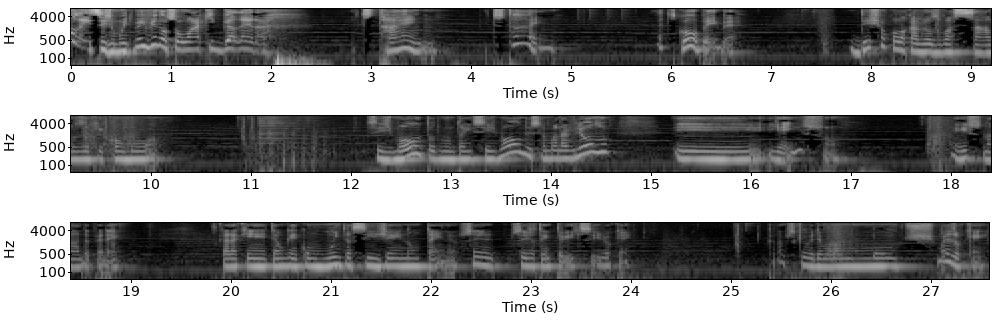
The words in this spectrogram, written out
Olá e seja muito bem-vindo, eu sou o Aki, galera. It's time. It's time. Let's go, baby. Deixa eu colocar meus vassalos aqui como... Mode, todo mundo tá em Mode, isso é maravilhoso. E... e é isso? É isso nada, peraí. Esse cara aqui tem alguém com muita Siege aí, não tem, né? Você, você já tem 3 Siege, ok. Caramba, isso aqui vai demorar um monte, mas ok.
